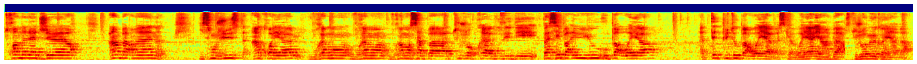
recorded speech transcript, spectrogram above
3 managers, un barman. Ils sont juste incroyables, vraiment, vraiment, vraiment sympas, toujours prêts à vous aider. Passez par Yu ou par Waya, ah, peut-être plutôt par Waya, parce qu'à Waya, il y a un bar. C'est toujours mieux quand il y a un bar.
